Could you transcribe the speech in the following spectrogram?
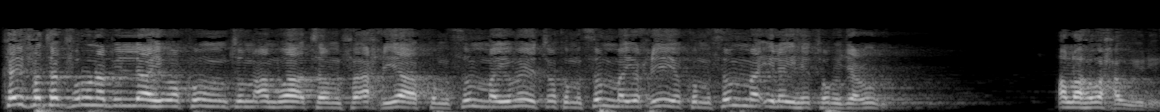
kayfa takfuruuna biاllahi wa kuntum amwaatan faaxyaakum uma yumiitukum uma yuxyiikum uma ilayhi turjacuun allah waxau yidhi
